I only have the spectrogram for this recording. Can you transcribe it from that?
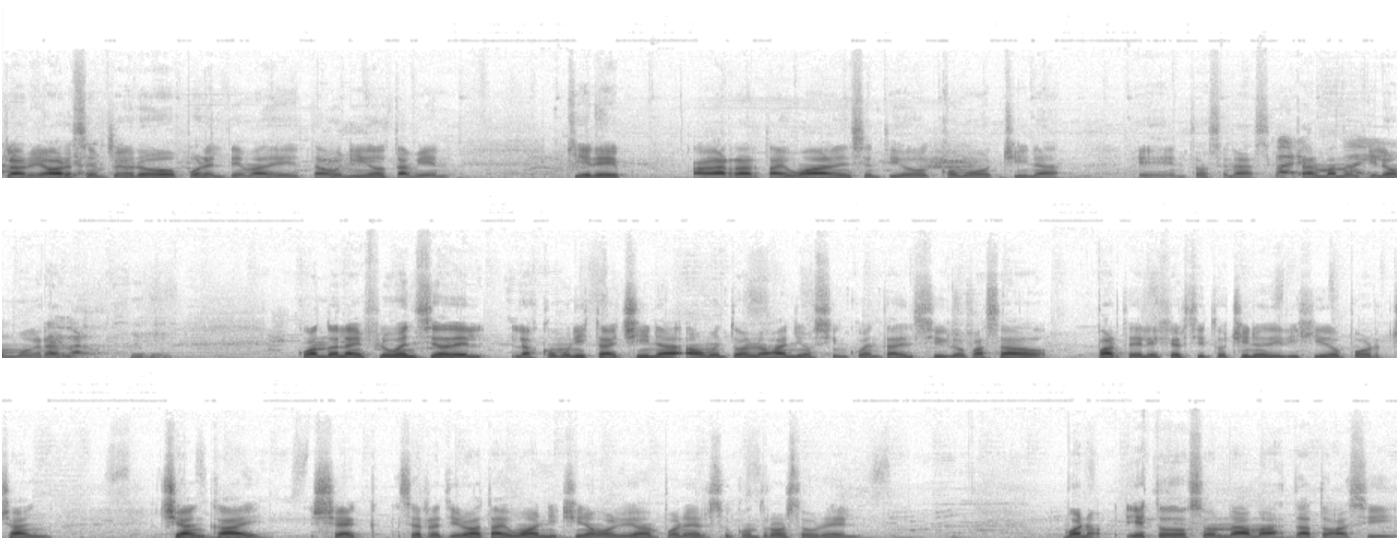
claro, y ahora se empeoró por el tema de Estados Unidos, también quiere agarrar Taiwán en sentido como China, eh, entonces nada, se está armando un quilombo grande. Cuando la influencia de los comunistas de China aumentó en los años 50 del siglo pasado, parte del ejército chino dirigido por Chiang, Chiang Kai Shek se retiró a Taiwán y China volvió a imponer su control sobre él. Bueno, y estos dos son nada más datos así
